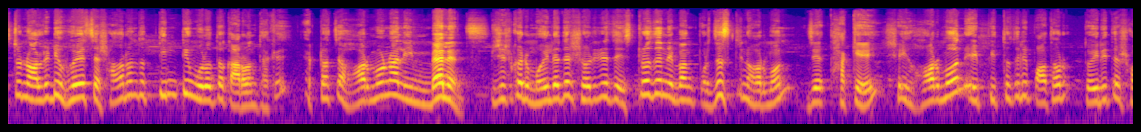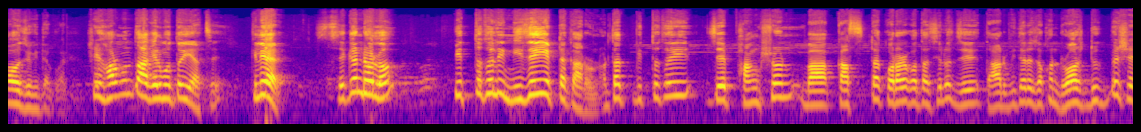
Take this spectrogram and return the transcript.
স্টোন অলরেডি হয়েছে, সাধারণত তিনটি মূলত কারণ থাকে। একটা হচ্ছে হরমোনাল ইমব্যালেন্স বিশেষ করে মহিলাদের শরীরে যে স্ট্রোজেন এবং প্রজেস্টিন হরমোন যে থাকে, সেই হরমোন এই পিত্তথলি পাথর তৈরিতে সহযোগিতা করে। সেই হরমোন তো আগের মতোই আছে। ক্লিয়ার সেকেন্ড হলো পিত্তথলি নিজেই একটা কারণ। অর্থাৎ পিত্তথলির যে ফাংশন বা কাজটা করার কথা ছিল যে তার ভিতরে যখন রস ঢুকবে, সে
